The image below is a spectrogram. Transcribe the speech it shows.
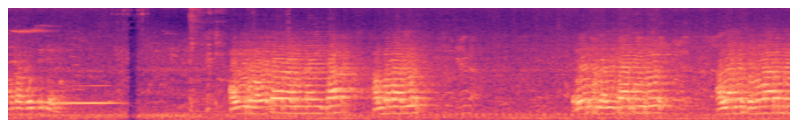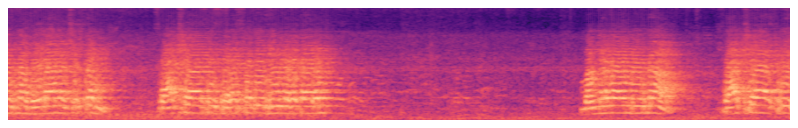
అమ్మ పూర్తి చేయండి. ఐదు అవతారాలు ఉన్నాయి ఇంకా అమ్మవారు. రేపు లలితాదేవి అలాగే శనివారం రోజున మూలా నక్షత్రం సాక్షాత్ సరస్వతి దేవి అవతారం. మంగళవారం రోజున సాక్షాత్ శ్రీ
